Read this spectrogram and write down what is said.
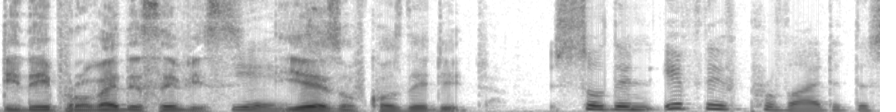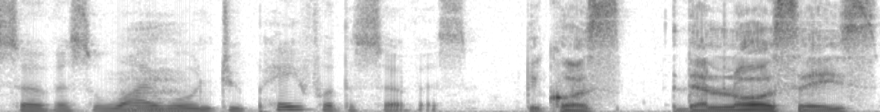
Did they provide the service? Yes. Yes, of course they did. So then, if they've provided the service, why Mm. won't you pay for the service? because the law says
